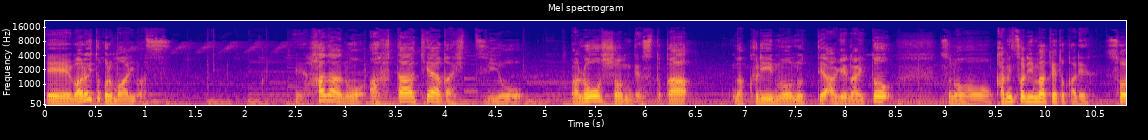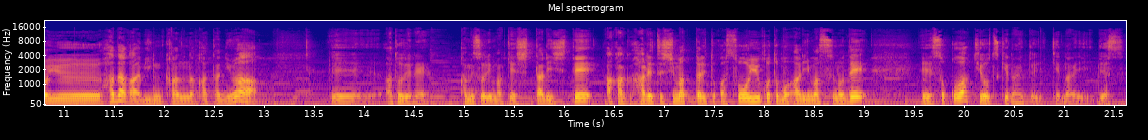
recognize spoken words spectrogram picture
えー、悪いところもあります。肌のアフターケアが必要、まあ、ローションですとか、まあ、クリームを塗ってあげないとそのカミソリ負けとかねそういう肌が敏感な方には、えー、後でねカミソリ負けしたりして赤く腫れてしまったりとかそういうこともありますので、えー、そこは気をつけないといけないです。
